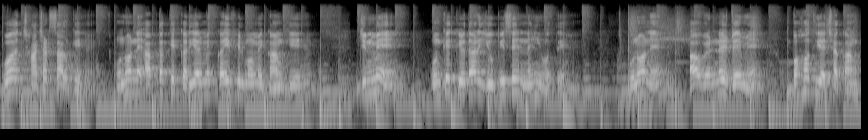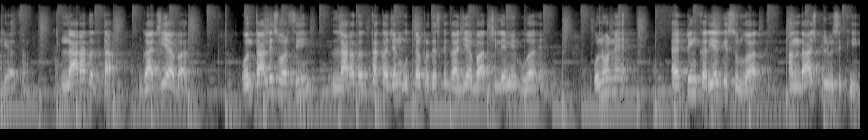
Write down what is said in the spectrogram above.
वह छाछठ साल के हैं। उन्होंने अब तक के करियर में कई फ़िल्मों में काम किए हैं। जिनमें उनके किरदार यूपी से नहीं होते हैं। उन्होंने अवेडनेस डे में बहुत ही अच्छा काम किया था। लारा दत्ता, गाजियाबाद। उनतालीस वर्षीय लारा दत्ता का जन्म उत्तर प्रदेश के गाजियाबाद ज़िले में हुआ है। उन्होंने एक्टिंग करियर की शुरुआत अंदाज फ़िल्म से की।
